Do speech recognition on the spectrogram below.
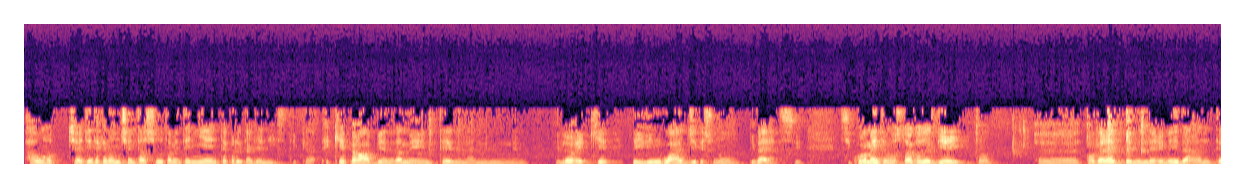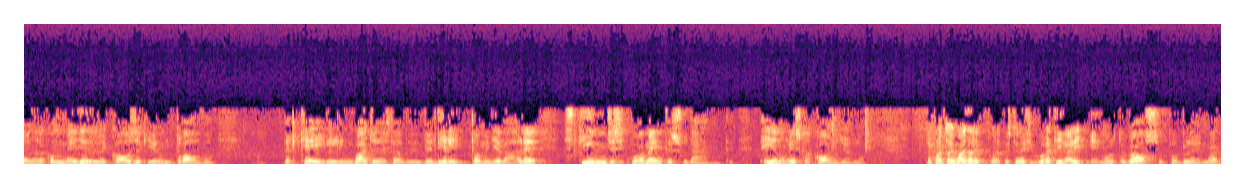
a uno, cioè gente che non c'entra assolutamente niente con l'italianistica e che però abbia nella mente, nella- nel- nel- nelle orecchie, dei linguaggi che sono diversi. Sicuramente uno storico del diritto eh, troverebbe nelle rime di Dante o nella commedia delle cose che io non trovo, perché il linguaggio della storia del, del diritto medievale stinge sicuramente su Dante e io non riesco a coglierlo. Per quanto riguarda le- la questione figurativa, lì è molto grosso il problema.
